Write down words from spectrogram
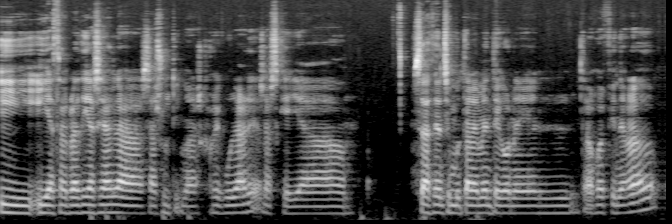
Y, y estas prácticas eran las, las últimas curriculares, las que ya se hacen simultáneamente con el trabajo de fin de grado.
